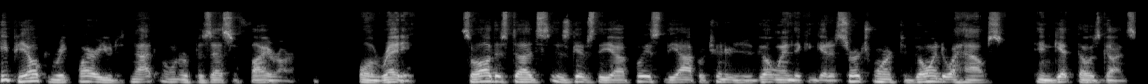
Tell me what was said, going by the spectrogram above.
PPO can require you to not own or possess a firearm already. So all this does is gives the uh, police the opportunity to go in. They can get a search warrant to go into a house and get those guns.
